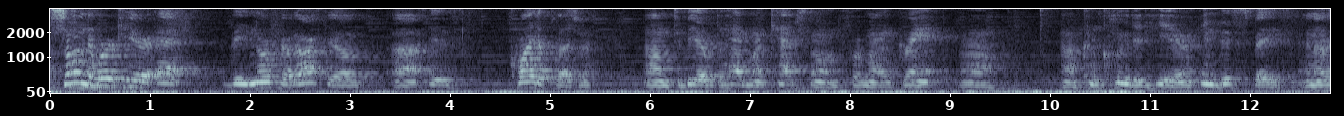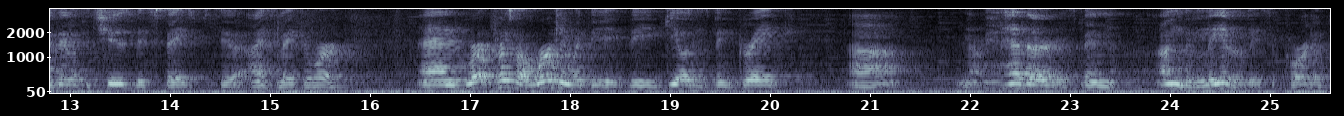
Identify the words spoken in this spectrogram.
Showing the work here at the Northfield Arts Guild uh, is quite a pleasure um, to be able to have my capstone for my grant uh, um, concluded here in this space and I was able to choose this space to isolate the work. And work, first of all working with the, the guild has been great. Uh, you know Heather has been unbelievably supportive.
